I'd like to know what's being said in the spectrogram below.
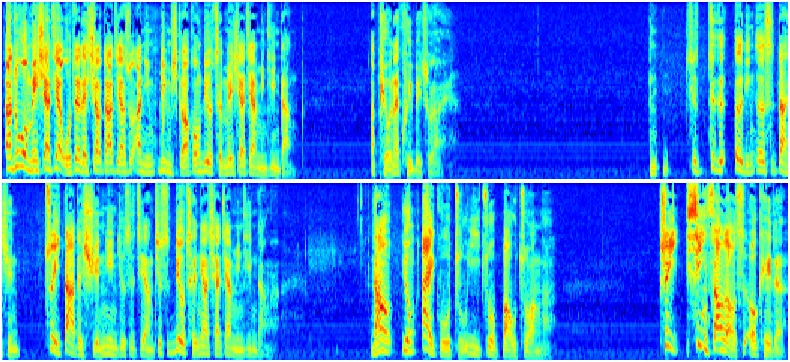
啊，如果没下架，我再来笑大家说啊，你你不是搞公六成没下架民进党，啊，票那亏没出来。嗯，这这个二零二四大选最大的悬念就是这样，就是六成要下架民进党啊，然后用爱国主义做包装啊。所以性骚扰是 OK 的，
